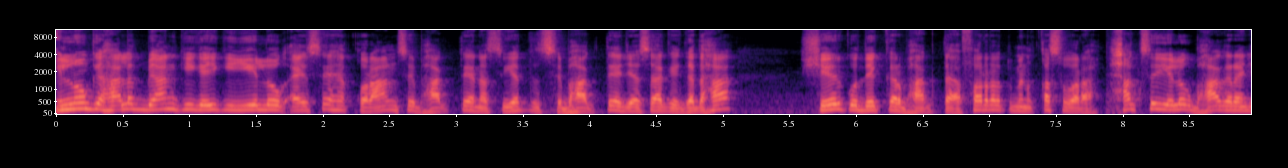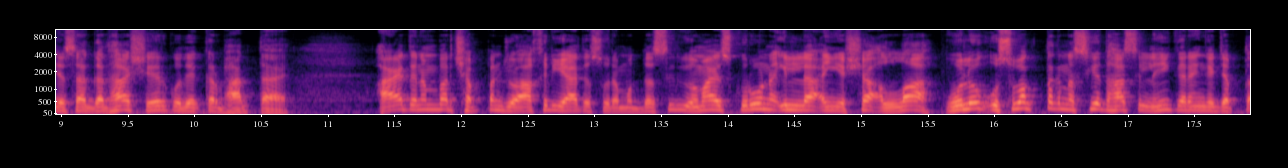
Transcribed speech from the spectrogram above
ان لوگوں کی حالت بیان کی گئی کہ یہ لوگ ایسے ہیں، قرآن سے بھاگتے ہیں، نصیحت سے بھاگتے ہیں، جیسا کہ گدھا شیر کو دیکھ کر بھاگتا ہے۔ فرت من قصورہ۔ حق سے یہ لوگ بھاگ رہے ہیں جیسا گدھا شیر کو دیکھ کر بھاگتا ہے۔ آیت نمبر چھپن، جو آخری آیت سورہ مدثر، وما اسکرون اللہ یشاء اللہ وہ لوگ اس وقت تک نصیحت حاصل نہیں کریں گے جب تک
